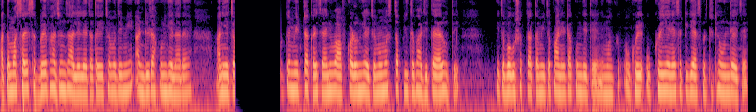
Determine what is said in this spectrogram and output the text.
आता मसाले सगळे भाजून झालेले आहेत. आता याच्यामध्ये मी अंडी टाकून घेणार आहे. आणि याच्या पुरतं मीठ टाकायचं आहे आणि वाफ काढून घ्यायचं मग मस्त आपली इथं भाजी तयार होते. इथं बघू शकता आता मी इथं पाणी टाकून देते आणि मग उकळी उकळी येण्यासाठी गॅसवरती ठेवून द्यायचं आहे.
